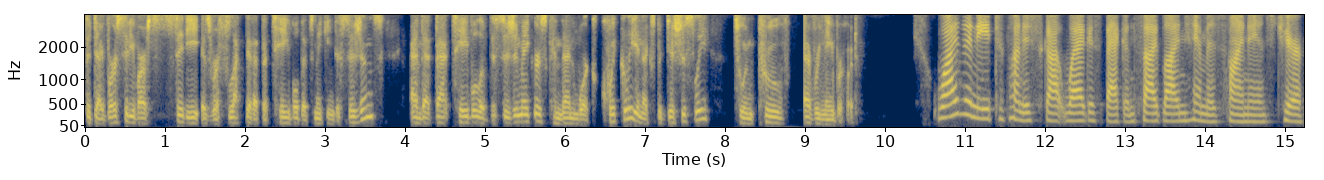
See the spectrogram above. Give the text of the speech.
the diversity of our city is reflected at the table that's making decisions and that that table of decision makers can then work quickly and expeditiously to improve every neighborhood. Why the need to punish Scott Waguespack and sideline him as finance chair?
